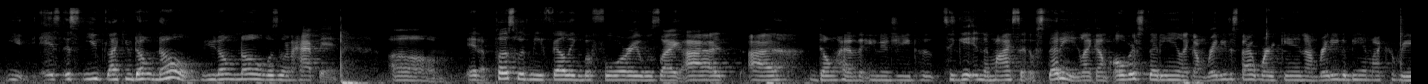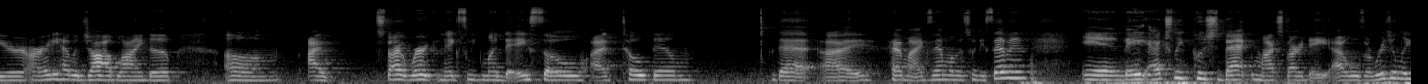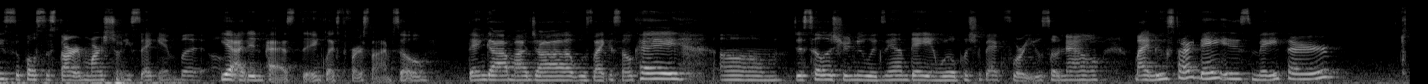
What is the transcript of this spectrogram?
you, it's, it's you like you don't know, you don't know what's gonna happen. Um, and plus with me failing before, it was like I I don't have the energy to, to get in the mindset of studying. Like I'm over studying, like I'm ready to start working, I'm ready to be in my career. I already have a job lined up. Um, I start work next week Monday. So I told them that I had my exam on the 27th and they actually pushed back my start date. I was originally supposed to start March 22nd, but um, yeah, I didn't pass the NCLEX the first time. So thank God my job was like, it's okay. Um, just tell us your new exam date and we'll push it back for you. So now my new start date is May 3rd.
